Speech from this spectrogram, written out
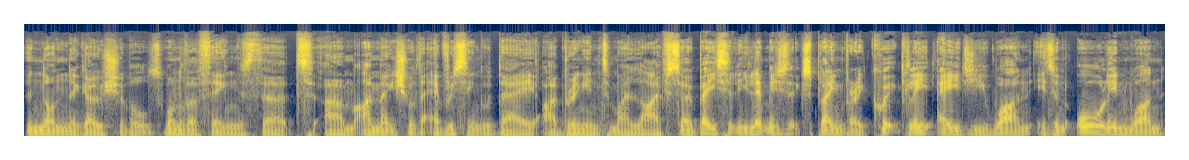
non negotiables, one of the things that um, I make sure that every single day I bring into my life. So, basically, let me just explain very quickly AG1 is an all in one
